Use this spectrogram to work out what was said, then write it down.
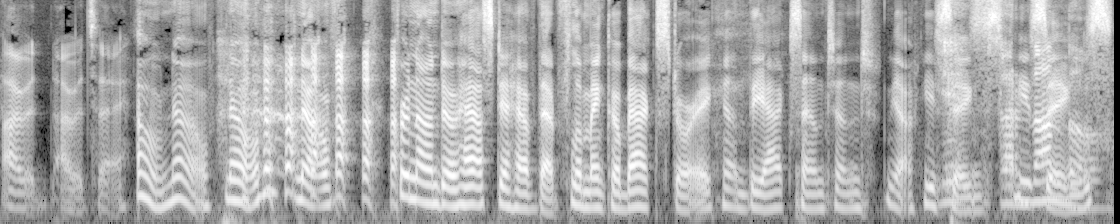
I would I would say. Oh no no no! Fernando has to have that flamenco backstory and the accent and yeah he sings he sings.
